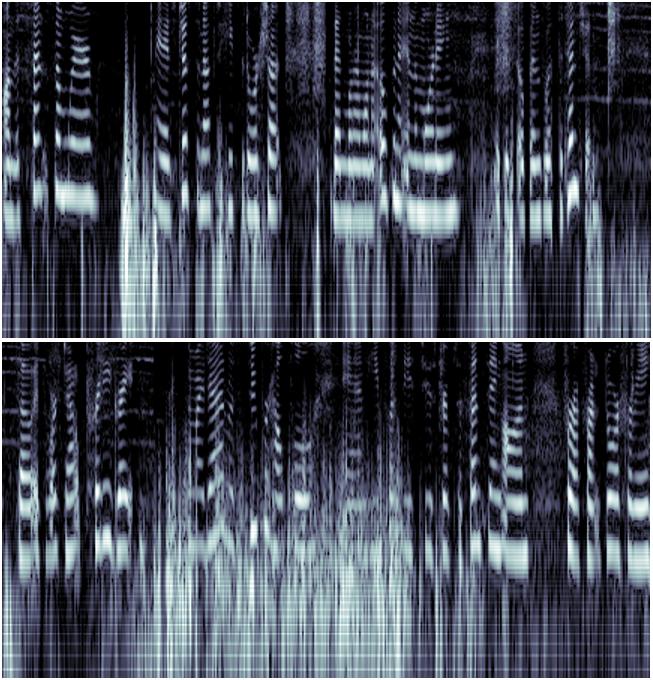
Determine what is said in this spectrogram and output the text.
on this fence somewhere and it's just enough to keep the door shut. Then when I want to open it in the morning, it just opens with the tension. So it's worked out pretty great. So my dad was super helpful and he put these two strips of fencing on for a front door for me.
